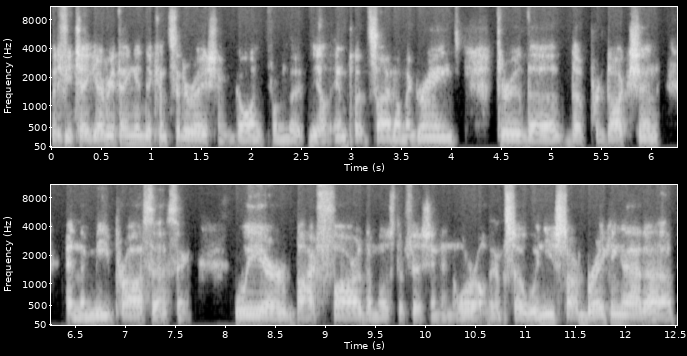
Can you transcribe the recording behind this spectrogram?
But if you take everything into consideration, going from the you know input side on the grains through the the production and the meat processing, we are by far the most efficient in the world. And so when you start breaking that up,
